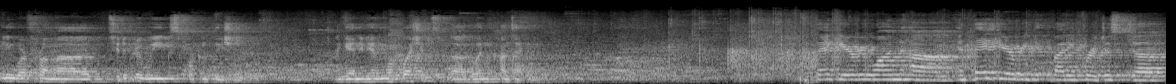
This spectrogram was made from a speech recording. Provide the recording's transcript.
anywhere from uh, two to three weeks for completion. Again, if you have more questions, uh, go ahead and contact me. Thank you, everyone, um, and thank you, everybody, for just uh,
